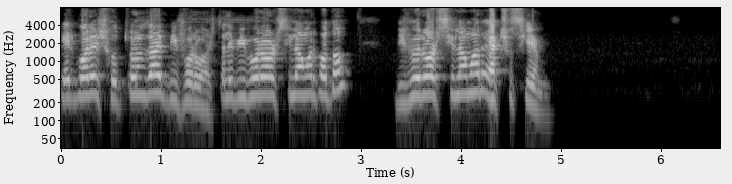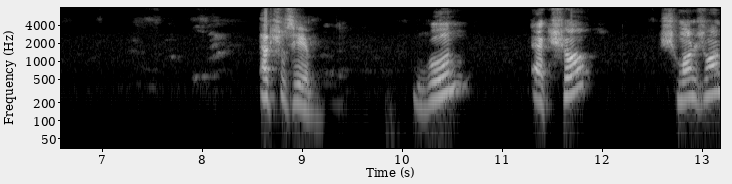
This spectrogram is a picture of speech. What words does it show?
এরপরে সূত্র অনুযায়ী বিফোর ওয়াশ তাহলে বিফোর ওয়াশ ছিল আমার কত? বিফোর ওয়াশ ছিল আমার একশো সিএম একশো সিএম গুণ একশো সমান সমান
